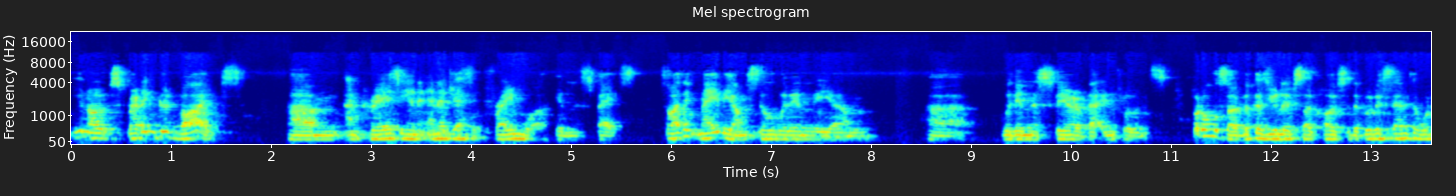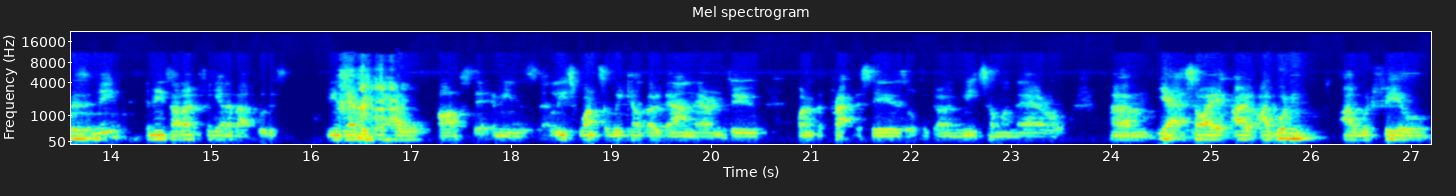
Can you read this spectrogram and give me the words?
you know, spreading good vibes um, and creating an energetic framework in the space. So I think maybe I'm still within the um, uh, within the sphere of that influence. But also because you live so close to the Buddhist center, what does it mean? It means I don't forget about Buddhism. It means every day I walk past it. It means at least once a week I'll go down there and do one of the practices or to go and meet someone there. Or um, yeah, so I, I I wouldn't I would feel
